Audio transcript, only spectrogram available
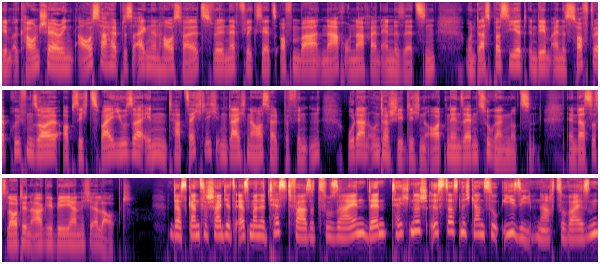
Dem Account-Sharing außerhalb des eigenen Haushalts will Netflix jetzt offenbar nach und nach ein Ende setzen. Und das passiert, indem eine Software prüfen soll, ob sich zwei UserInnen tatsächlich im gleichen Haushalt befinden oder an unterschiedlichen Orten denselben Zugang nutzen. Denn das ist laut den AGB ja nicht erlaubt. Das Ganze scheint jetzt erstmal eine Testphase zu sein, denn technisch ist das nicht ganz so easy nachzuweisen.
